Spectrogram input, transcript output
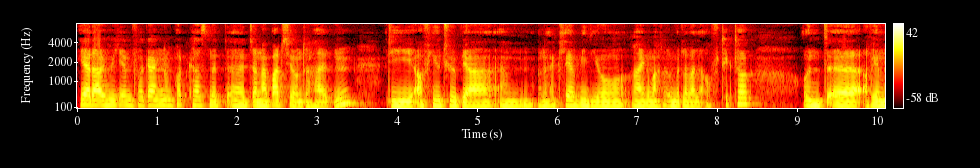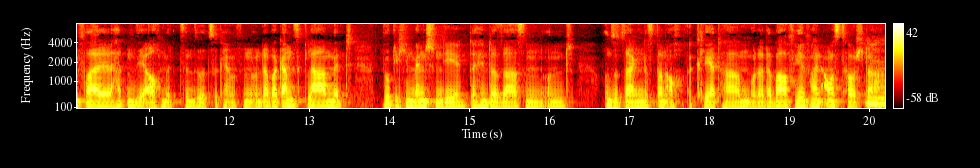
Ja, da habe ich mich im vergangenen Podcast mit äh, Jana Bacci unterhalten, die auf YouTube ja ähm, eine Erklärvideoreihe gemacht hat und mittlerweile auf TikTok. Und äh, auf jeden Fall hatten sie auch mit Zensur zu kämpfen und aber ganz klar mit wirklichen Menschen, die dahinter saßen und und sozusagen das dann auch erklärt haben oder da war auf jeden Fall ein Austausch da.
